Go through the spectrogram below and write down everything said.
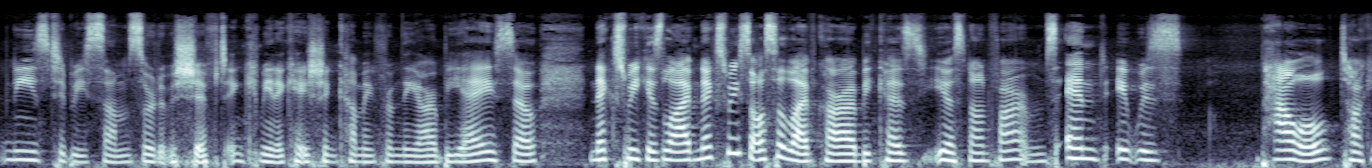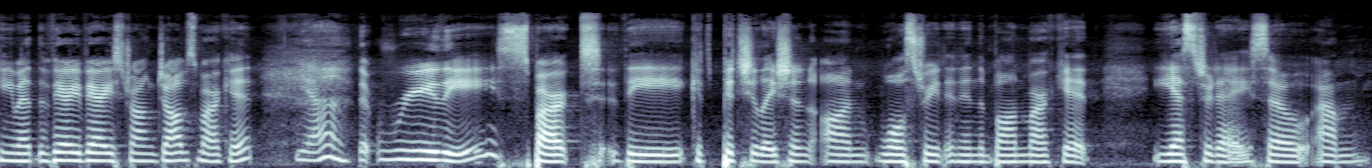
needs to be some sort of a shift in communication coming from the RBA. So next week is live. Next week's also live, Cara, because U.S. non-farms, and it was Powell talking about the very very strong jobs market yeah. that really sparked the capitulation on Wall Street and in the bond market yesterday. So um,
